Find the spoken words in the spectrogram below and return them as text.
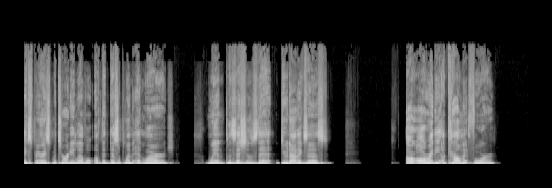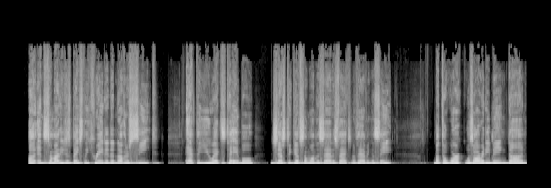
experience maturity level of the discipline at large when positions that do not exist are already accounted for uh, and somebody just basically created another seat at the UX table just to give someone the satisfaction of having a seat. But the work was already being done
